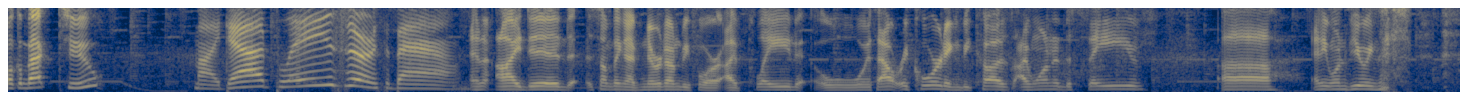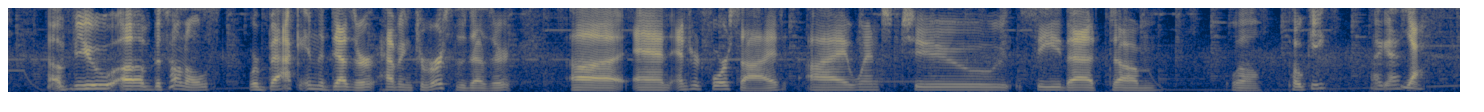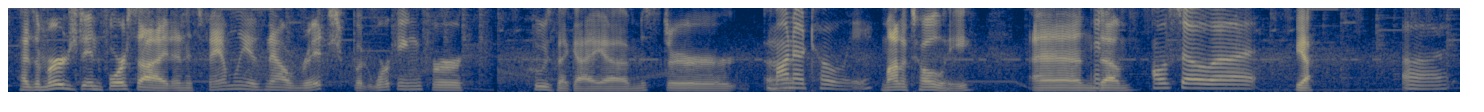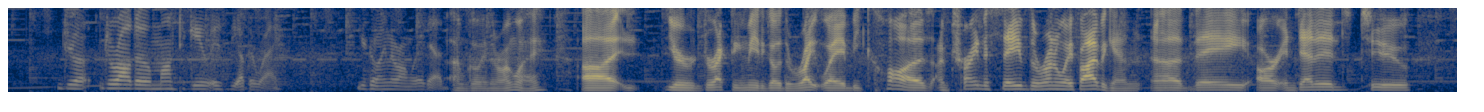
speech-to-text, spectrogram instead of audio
Welcome back to. My dad plays Earthbound. And I did something I've never done before. I played without recording because I wanted to save uh, anyone viewing this a view of the tunnels. We're back in the desert, having traversed the desert, uh, and entered Fourside. I went to see that, um, well, Pokey, I guess? Yes. Has emerged in Fourside, and his family is now rich, but working for. Who's that guy? Uh, Mr. Uh, Monotoli. Monotoli. And, And- um, Also, uh, yeah. uh, Ger- Geraldo Montague is the other way. You're going the wrong way, Dad. I'm going the wrong way. Uh, you're directing me to go the right way because I'm trying to save the Runaway Five again. Uh, they are indebted to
